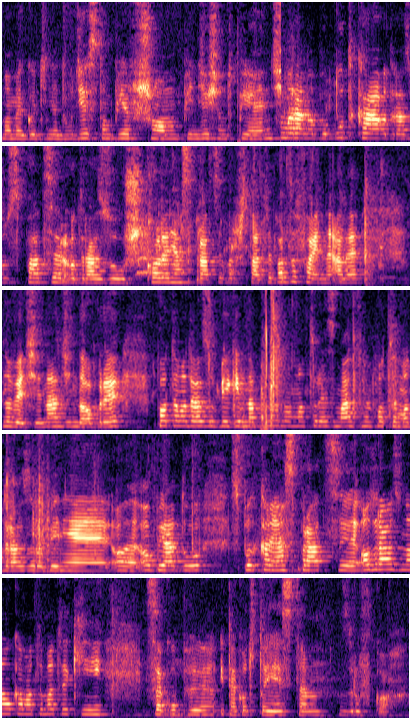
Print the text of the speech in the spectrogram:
Mamy godzinę 21.55. Rano pobudka, od razu spacer, od razu szkolenia z pracy, warsztaty. Bardzo fajne, ale no wiecie, na dzień dobry. Potem od razu biegiem na pełną maturę z matmy, potem od razu robienie e, obiadu, spotkania z pracy, od razu nauka matematyki, zakupy i tak o tutaj jestem, zdrówko.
